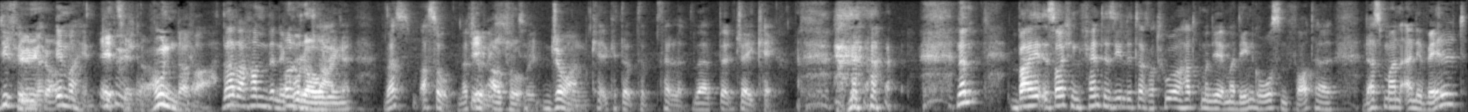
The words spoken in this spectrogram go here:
Die Filme, Bücher, immerhin. Die etc. Bücher. Wunderbar. Da, da haben wir eine Und Grundlage. Rowling. Was? Ach so, natürlich. Die Autorin. K- J.K. Bei solchen Fantasy-Literatur hat man ja immer den großen Vorteil, dass man eine Welt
